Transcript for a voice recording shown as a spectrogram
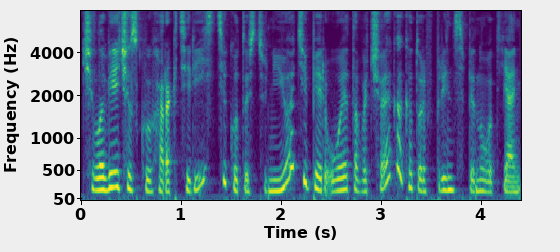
человеческую характеристику, то есть у нее теперь, у этого человека, который, в принципе, ну вот я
